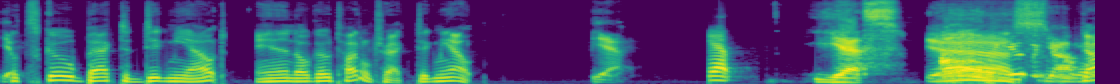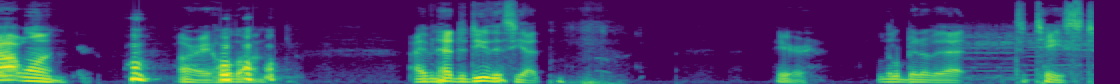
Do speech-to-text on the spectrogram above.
Yep. Let's go back to Dig Me Out and I'll go title track. Dig Me Out. yeah. Yep. Yes. Yes, got we got one. All right, hold on. I haven't had to do this yet. Here, a little bit of that to taste.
